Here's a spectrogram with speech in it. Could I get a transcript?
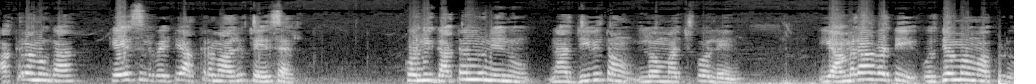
అక్రమంగా కేసులు పెట్టి అక్రమాలు చేశారు. కొన్ని ఘటనలు నేను నా జీవితంలో మర్చిపోలేను. ఈ అమరావతి ఉద్యమం అప్పుడు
